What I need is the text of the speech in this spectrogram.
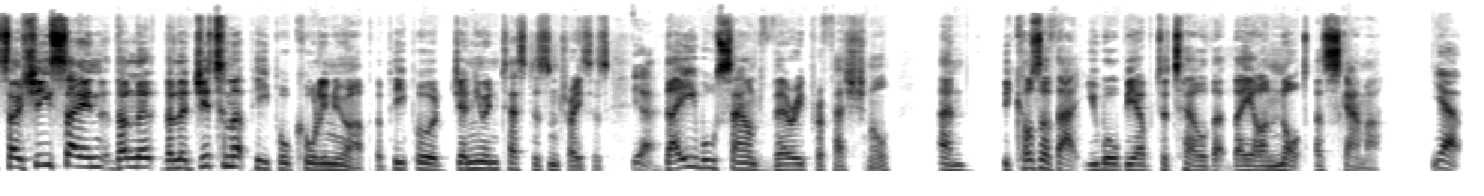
So she's saying the le- the legitimate people calling you up, the people who are genuine testers and tracers, Yeah. they will sound very professional, and because of that, you will be able to tell that they are not a scammer. yeah.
